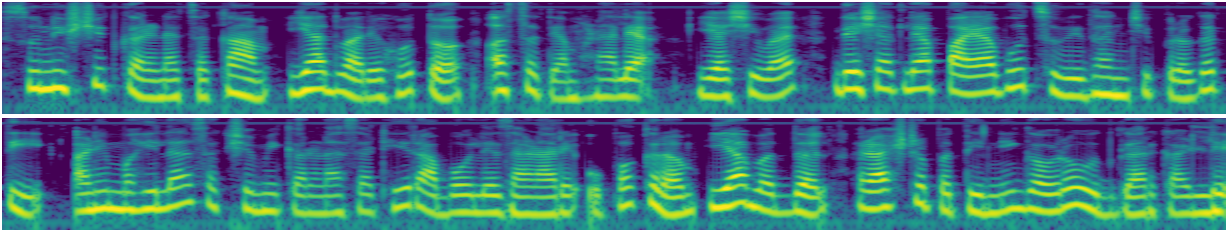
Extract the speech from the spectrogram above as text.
सुनिश्चित करण्याचं काम याद्वारे होतं असं त्या म्हणाल्या. याशिवाय देशातल्या पायाभूत सुविधांची प्रगती आणि महिला सक्षमीकरणासाठी राबवले जाणारे उपक्रम याबद्दल राष्ट्रपतींनी गौरव उद्गार काढले.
